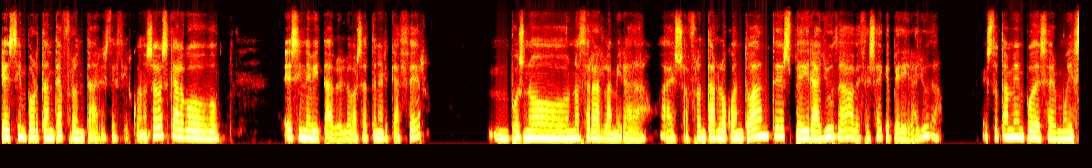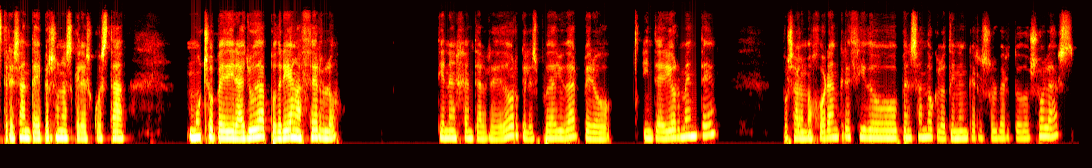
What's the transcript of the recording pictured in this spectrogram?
es importante afrontar, es decir, cuando sabes que algo es inevitable y lo vas a tener que hacer, mm, pues no, no cerrar la mirada a eso, afrontarlo cuanto antes, pedir ayuda, a veces hay que pedir ayuda. Esto también puede ser muy estresante, hay personas que les cuesta mucho pedir ayuda, podrían hacerlo, tienen gente alrededor que les puede ayudar, pero interiormente pues a lo mejor han crecido pensando que lo tienen que resolver todo solas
